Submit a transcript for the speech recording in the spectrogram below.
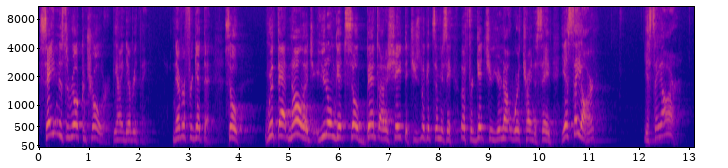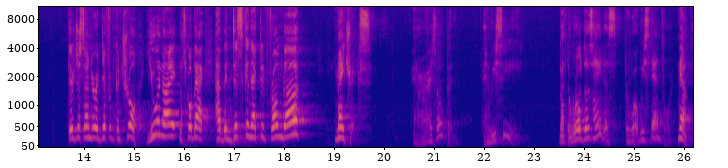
Satan is the real controller behind everything. Never forget that. So, with that knowledge, you don't get so bent out of shape that you look at somebody and say, well, forget you, you're not worth trying to save. Yes, they are. Yes, they are. They're just under a different control. You and I, let's go back, have been disconnected from the matrix. And our eyes open and we see. But the world does hate us for what we stand for. Now,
